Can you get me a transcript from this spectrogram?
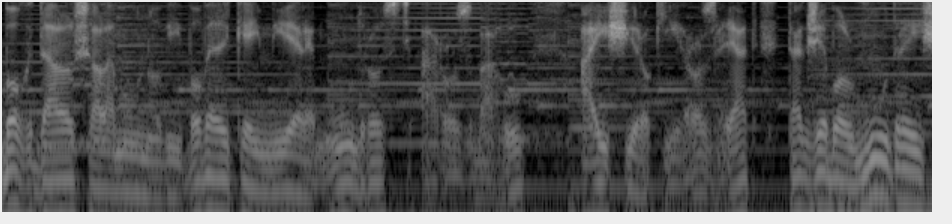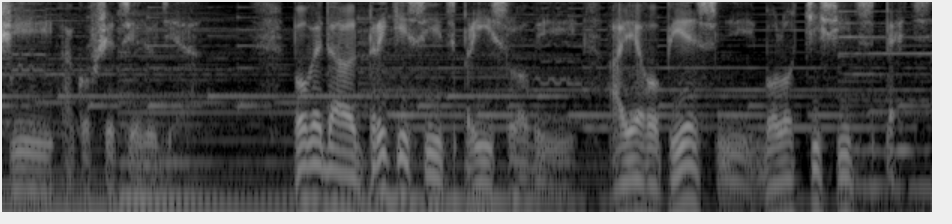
Boh dal Šalamúnovi vo veľkej miere múdrosť a rozvahu, aj široký rozhľad, takže bol múdrejší ako všetci ľudia. Povedal 3000 prísloví, a jeho piesní bolo tisíc päť.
